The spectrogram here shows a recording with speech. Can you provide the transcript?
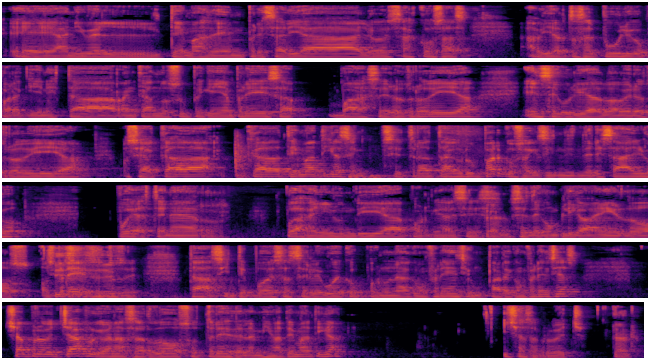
eh, a nivel temas de empresarial o esas cosas abiertas al público para quien está arrancando su pequeña empresa, va a ser otro día, en seguridad va a haber otro día, o sea, cada, cada temática se, trata de agrupar, cosa que si te interesa algo, puedas tener, puedas venir un día, porque a veces se te complica venir dos o tres, entonces, si te puedes hacer el hueco por una conferencia, un par de conferencias, ya aprovechás porque van a ser dos o tres de la misma temática, y ya se aprovecha. Claro.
